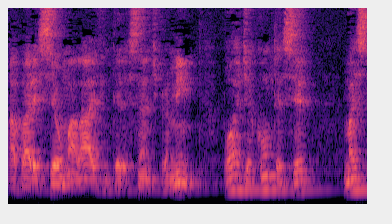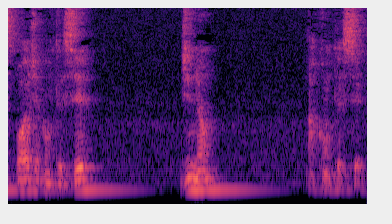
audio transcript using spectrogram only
apareceu uma live interessante para mim. Pode acontecer, mas pode acontecer de não acontecer.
